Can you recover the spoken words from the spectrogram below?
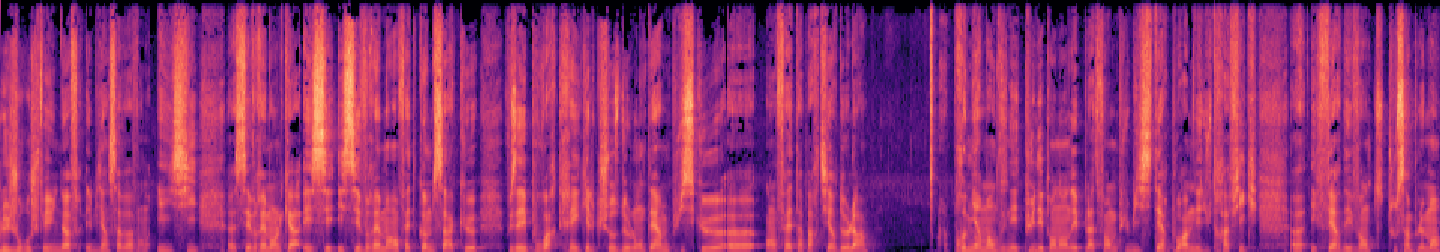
le jour où je fais une offre, eh bien ça va vendre. Et ici, euh, c'est vraiment le cas. Et c'est vraiment en fait comme ça que vous allez pouvoir créer quelque chose de long terme, puisque euh, en fait, à partir de là, Premièrement, vous n'êtes plus dépendant des plateformes publicitaires pour amener du trafic euh, et faire des ventes, tout simplement.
